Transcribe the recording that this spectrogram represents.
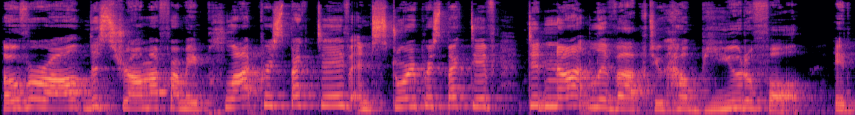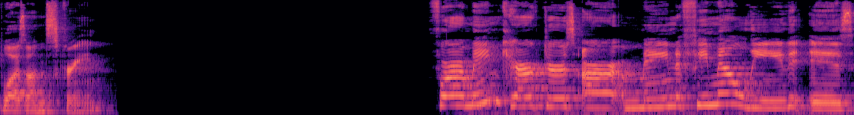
Overall, this drama from a plot perspective and story perspective did not live up to how beautiful it was on screen. For our main characters, our main female lead is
